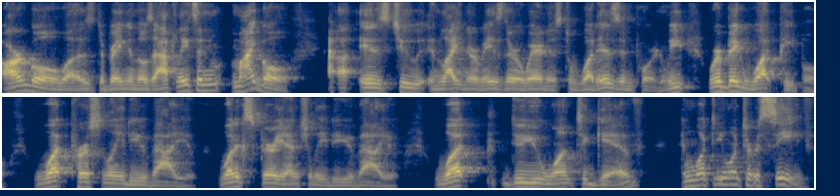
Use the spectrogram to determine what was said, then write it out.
our goal was to bring in those athletes, and my goal uh, is to enlighten or raise their awareness to what is important. We we're big what people. What personally do you value? What experientially do you value? What do you want to give, and what do you want to receive?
